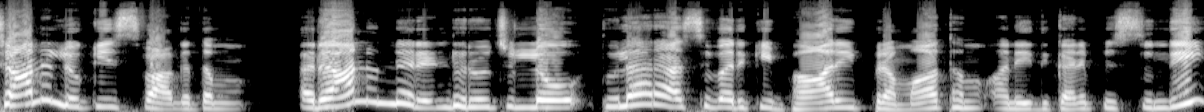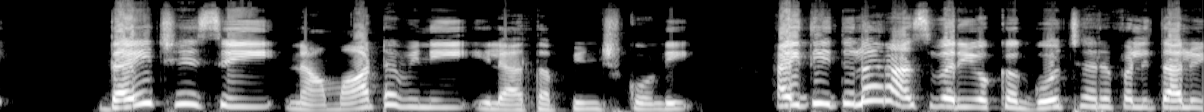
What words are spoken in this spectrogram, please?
ఛానల్లోకి స్వాగతం. రానున్న రెండు రోజుల్లో తులారాశి వారికి భారీ ప్రమాదం అనేది కనిపిస్తుంది. దయచేసి నా మాట విని ఇలా తప్పించుకోండి. అయితే తులారాశి వారి యొక్క గోచార ఫలితాలు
